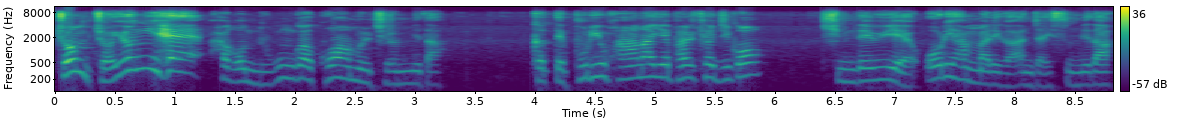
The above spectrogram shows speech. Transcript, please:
좀 조용히 해 하고 누군가 고함을 지릅니다. 그때 불이 환하게 밝혀지고 침대 위에 오리 한 마리가 앉아 있습니다.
